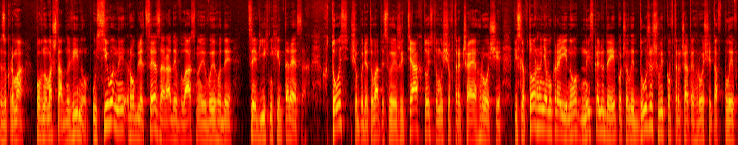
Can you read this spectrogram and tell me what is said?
зокрема повномасштабну війну. Усі вони роблять це заради власної вигоди. Це в їхніх інтересах. Хтось, щоб урятувати своє життя, хтось тому, що втрачає гроші. Після вторгнення в Україну низка людей почали дуже швидко втрачати гроші та вплив.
